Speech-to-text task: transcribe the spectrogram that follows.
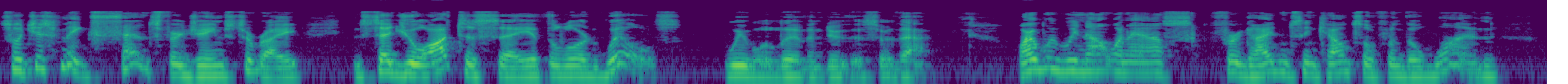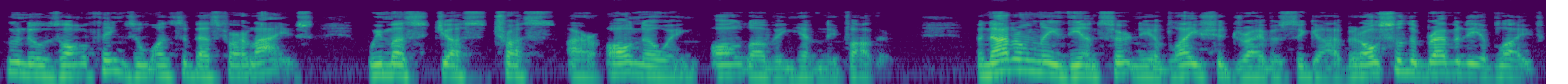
So it just makes sense for James to write, instead, you ought to say, if the Lord wills, we will live and do this or that. Why would we not want to ask for guidance and counsel from the one who knows all things and wants the best for our lives? We must just trust our all knowing, all loving Heavenly Father. But not only the uncertainty of life should drive us to God, but also the brevity of life.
